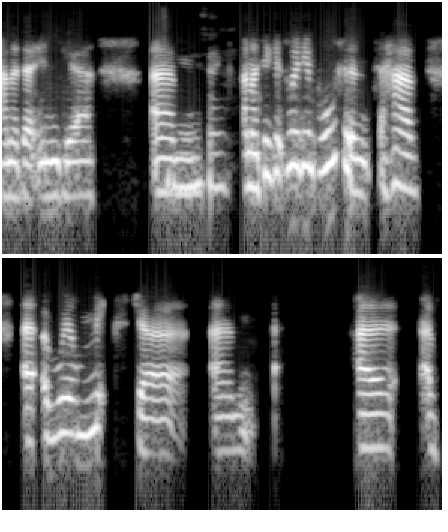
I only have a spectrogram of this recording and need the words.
Canada, India. Um, and I think it's really important to have a, a real mixture um, uh, of,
